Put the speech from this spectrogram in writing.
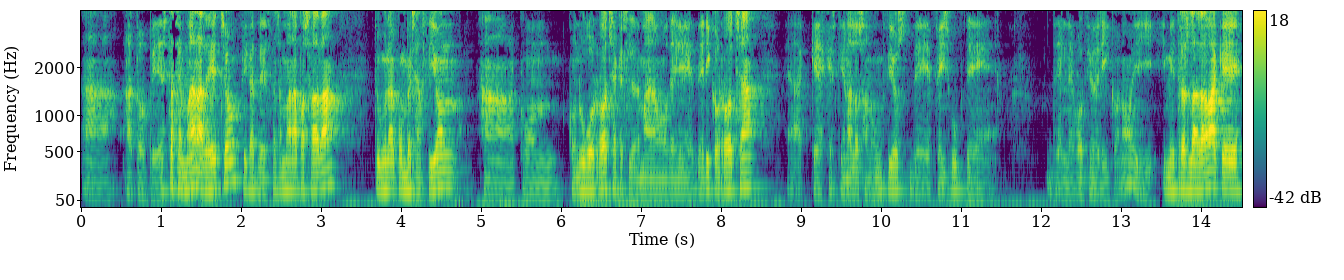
a, tope. Esta semana, de hecho, fíjate, esta semana pasada tuve una conversación ah, con, con, Hugo Rocha, que es el hermano de, de Rocha, ah, que gestiona los anuncios de Facebook de, del negocio de Rico, ¿no? Y, me trasladaba que,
